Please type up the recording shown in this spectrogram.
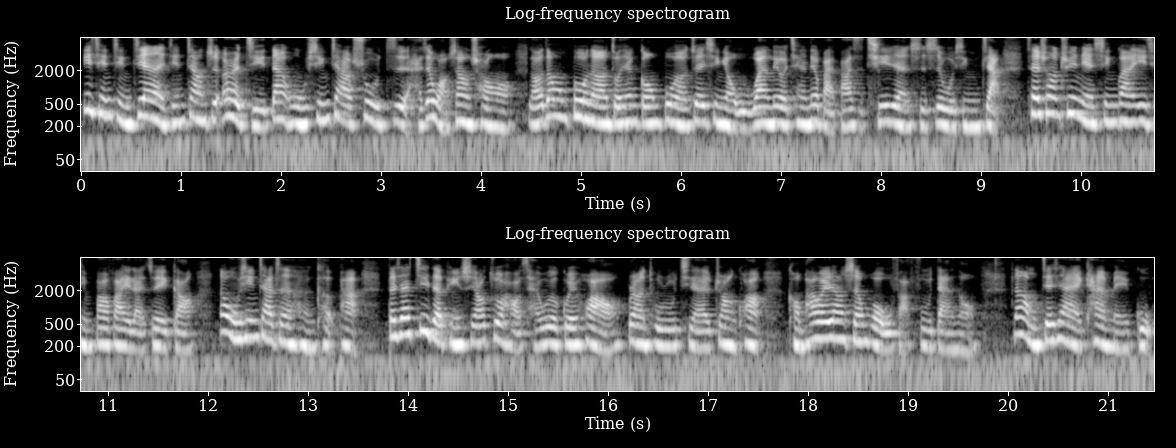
疫情警戒呢已经降至二级，但无薪假数字还在往上冲哦。劳动部呢昨天公布了最新有五万六千六百八十七人实施无薪假，再创去年新冠疫情爆发以来最高。那无薪假真的很可怕，大家记得平时要做好财务的规划哦，不然突如其来的状况恐怕会让生活无法负担哦。那我们接下来看美股，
